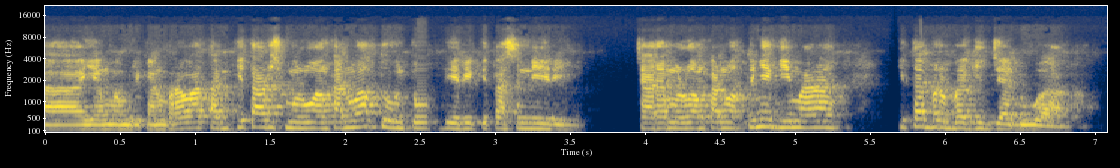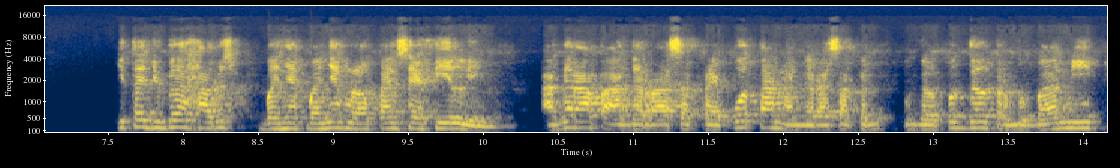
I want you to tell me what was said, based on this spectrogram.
uh, yang memberikan perawatan, kita harus meluangkan waktu untuk diri kita sendiri. Cara meluangkan waktunya gimana? Kita berbagi jadwal kita juga harus banyak-banyak melakukan self healing. Agar apa? Agar rasa kerepotan, agar rasa pegel-pegel, terbebani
